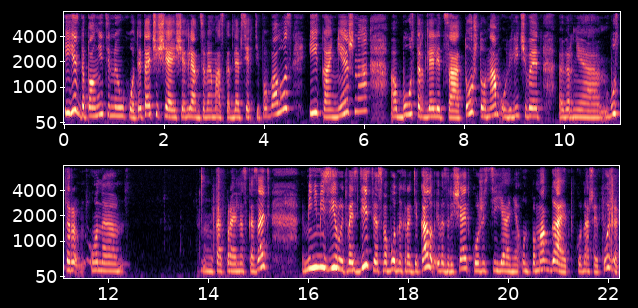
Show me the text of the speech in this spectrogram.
И есть дополнительный уход. Это очищающая глянцевая маска для всех типов волос. И, конечно, бустер для лица. То, что нам увеличивает, вернее, бустер, он, э, как правильно сказать, минимизирует воздействие свободных радикалов и возвращает коже сияние. Он помогает нашей коже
